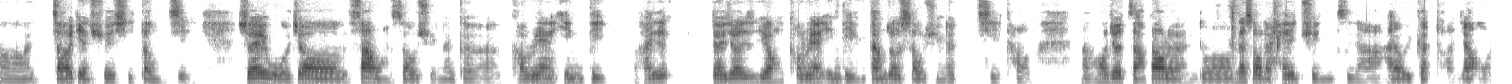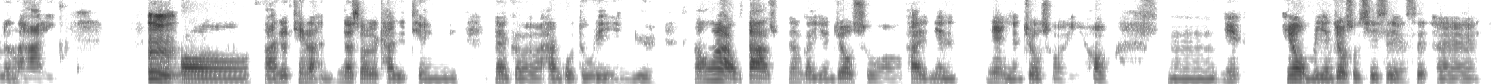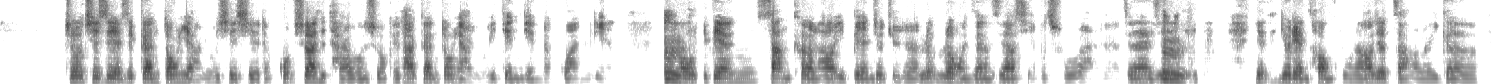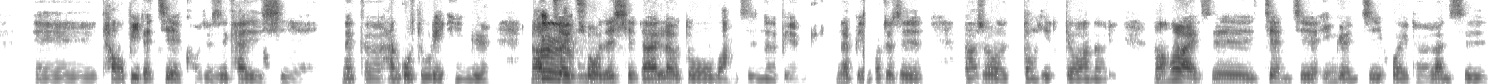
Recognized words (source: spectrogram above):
嗯，早一点学习动机？所以我就上网搜寻那个 Korean Indie，还是对，就是用 Korean Indie 当做搜寻的起头，然后就找到了很多那时候的黑裙子啊，还有一个团叫欧伦阿姨，然嗯后反正就听了很，那时候就开始听那个韩国独立音乐。然后后来我大那个研究所开始念念研究所以后，嗯，因因为我们研究所其实也是呃，就其实也是跟东亚有一些些的关，虽然是台文所，可是它跟东亚有一点点的关联。然后一边上课，然后一边就觉得论论文真的是要写不出来了，真的是嗯有有点痛苦，然后就找了一个诶逃避的借口，就是开始写那个韩国独立音乐。然后最嗯初我是写在乐多网志那边，那边就是把所有东西丢到那里。然后后来也是间接因缘际会的认识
